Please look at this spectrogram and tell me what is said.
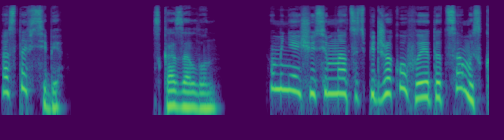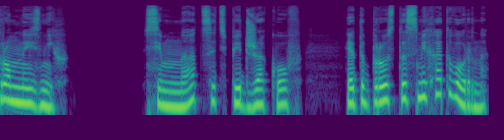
«Оставь себе», — сказал он. «У меня еще семнадцать пиджаков, и этот самый скромный из них». Семнадцать пиджаков — это просто смехотворно.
